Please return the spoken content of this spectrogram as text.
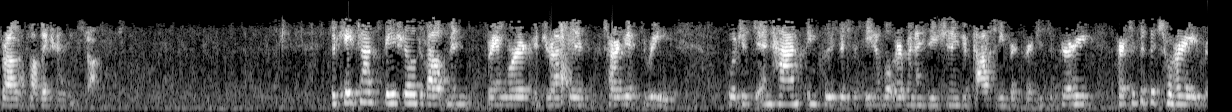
from public transit stops. The Cape Town Spatial Development Framework addresses Target 3, which is to enhance inclusive, sustainable urbanization and capacity for participatory, participatory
